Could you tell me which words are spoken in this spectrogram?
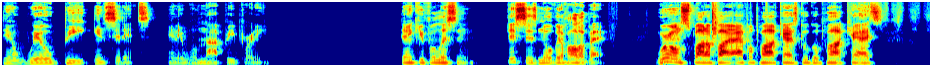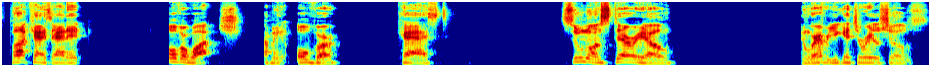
there will be incidents and it will not be pretty. Thank you for listening. This is Novit Hollaback. We're on Spotify, Apple Podcasts, Google Podcasts, Podcast Addict, Overwatch, I mean, Overcast, soon on stereo, and wherever you get your radio shows.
